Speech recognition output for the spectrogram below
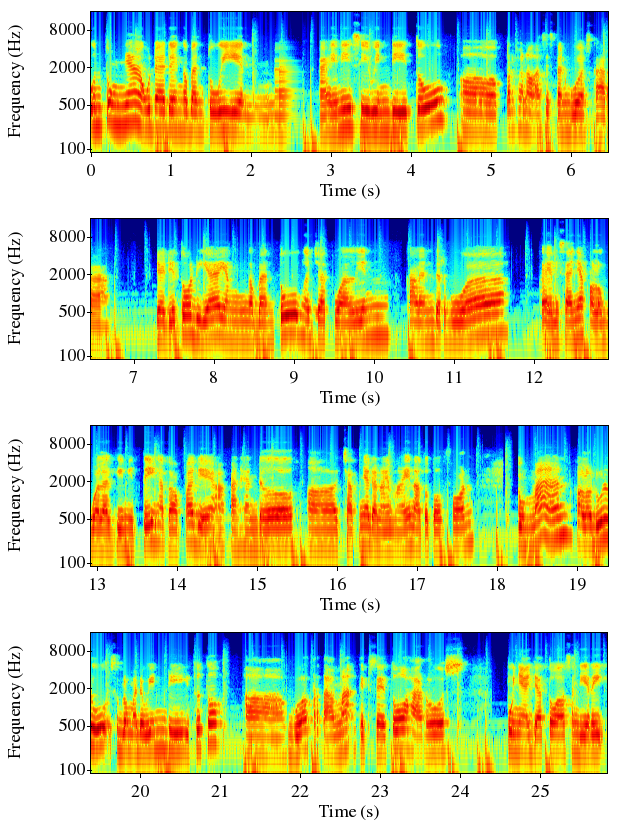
untungnya udah ada yang ngebantuin. Nah, ini si Windy itu uh, personal asisten gue sekarang. Jadi tuh dia yang ngebantu ngejadwalin kalender gue. Kayak misalnya kalau gue lagi meeting atau apa, dia yang akan handle uh, chatnya dan lain-lain atau telepon. Cuman kalau dulu sebelum ada Windy itu tuh uh, gue pertama tipsnya itu harus punya jadwal sendiri.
